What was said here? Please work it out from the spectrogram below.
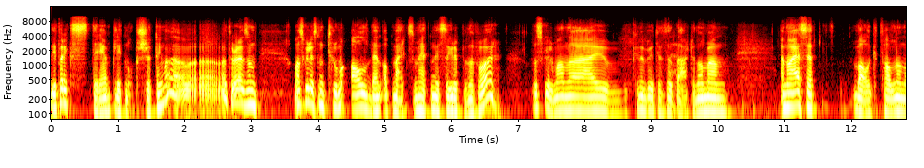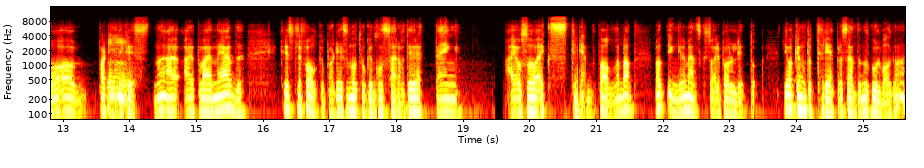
de får ekstremt liten oppslutning. Jeg tror du, man skulle liksom tro med all den oppmerksomheten disse gruppene får, så skulle man uh, kunne utnytte dette til noe. Men uh, nå har jeg sett valgtallene nå, og partiene mm. kristne er, er jo på vei ned. Kristelig Folkeparti, som nå tok en konservativ retning, er jo også ekstremt fallende. Blant, blant yngre mennesker så er de på litt De var ikke på 3 under skolevalgene.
